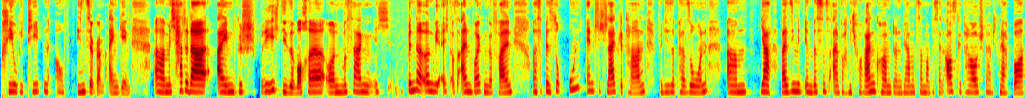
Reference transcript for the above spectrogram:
Prioritäten auf Instagram eingehen. Ähm, ich hatte da ein Gespräch diese Woche und muss sagen, ich bin da irgendwie echt aus allen Wolken gefallen. Und es hat mir so unendlich leid getan für diese Person. Ähm, ja, weil sie mit ihrem Business einfach nicht vorankommt und wir haben uns dann mal ein bisschen ausgetauscht. Da habe ich mir gedacht, boah,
